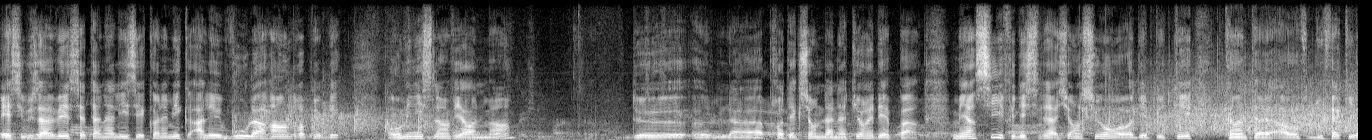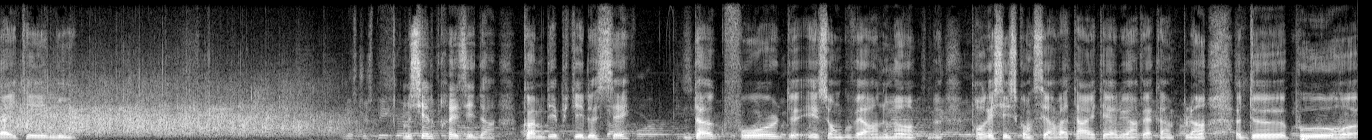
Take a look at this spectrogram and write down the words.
Et si vous avez cette analyse économique, allez-vous la rendre publique? Au ministre de l'Environnement, de euh, la protection de la nature et des parcs. Merci félicitations au député quant au fait qu'il a été élu. Monsieur le Président, comme député de C, Doug Ford et son gouvernement progressiste conservateur été élus avec un plan de, pour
